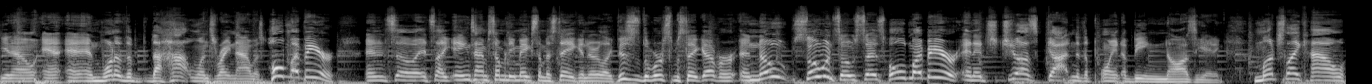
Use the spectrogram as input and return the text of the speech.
You know, and, and one of the the hot ones right now is hold my beer. And so it's like anytime somebody makes a mistake and they're like, This is the worst mistake ever, and no so and so says hold my beer. And it's just gotten to the point of being nauseating. Much like how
